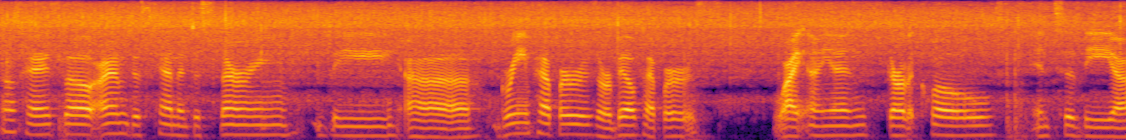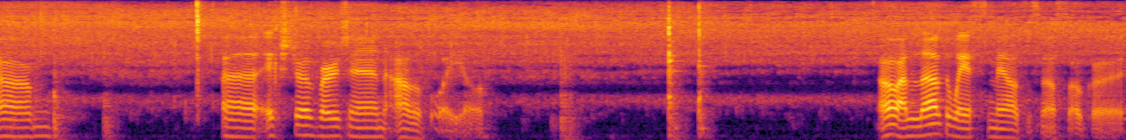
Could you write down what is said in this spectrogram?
Okay, so I'm just kind of just stirring the uh, green peppers or bell peppers, white onions, garlic cloves into the um, uh, extra virgin olive oil. Oh, I love the way it smells. It smells so good.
